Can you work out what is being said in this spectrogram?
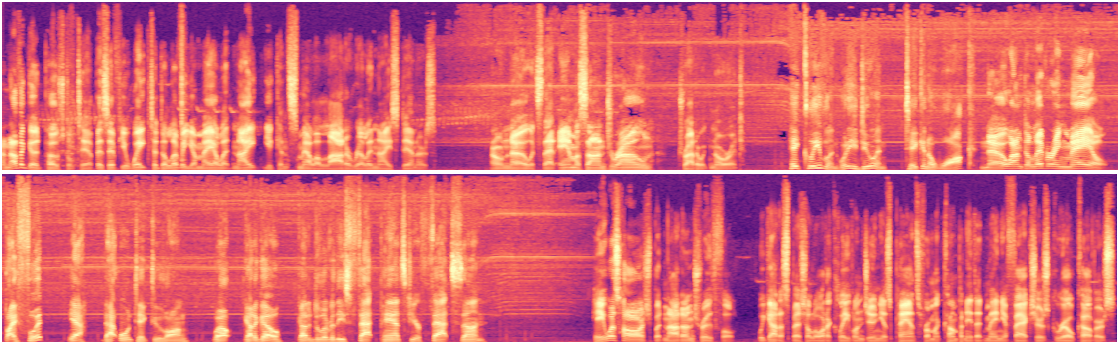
Another good postal tip is if you wait to deliver your mail at night, you can smell a lot of really nice dinners. Oh no, it's that Amazon drone. Try to ignore it. Hey, Cleveland, what are you doing? Taking a walk? No, I'm delivering mail. By foot? Yeah, that won't take too long. Well, gotta go. Gotta deliver these fat pants to your fat son. He was harsh, but not untruthful. We got a special order Cleveland Junior's pants from a company that manufactures grill covers.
